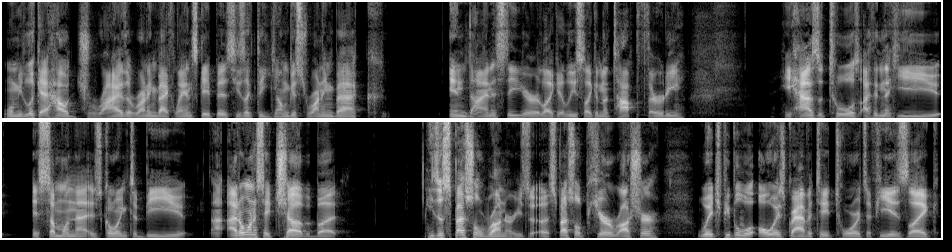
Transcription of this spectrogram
When we look at how dry the running back landscape is, he's like the youngest running back in Dynasty, or like at least like in the top 30. He has the tools. I think that he is someone that is going to be, I don't want to say Chubb, but he's a special runner. He's a special pure rusher, which people will always gravitate towards if he is like,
